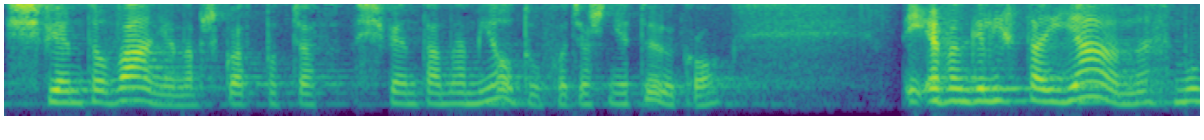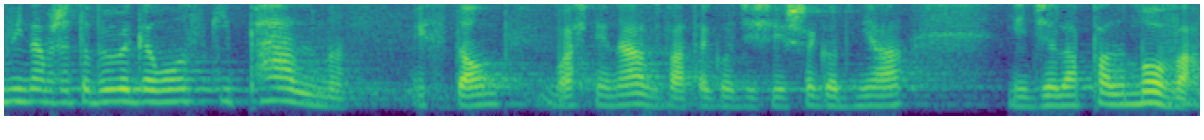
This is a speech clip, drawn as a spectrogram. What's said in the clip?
świętowania, na przykład podczas święta namiotów, chociaż nie tylko. I ewangelista Jan mówi nam, że to były gałązki palm. I stąd właśnie nazwa tego dzisiejszego dnia, Niedziela Palmowa.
